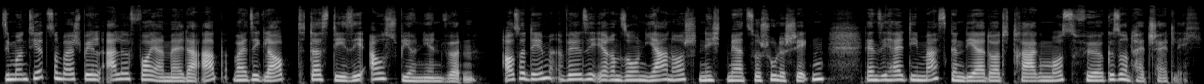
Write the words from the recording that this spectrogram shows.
Sie montiert zum Beispiel alle Feuermelder ab, weil sie glaubt, dass die sie ausspionieren würden. Außerdem will sie ihren Sohn Janosch nicht mehr zur Schule schicken, denn sie hält die Masken, die er dort tragen muss, für gesundheitsschädlich.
